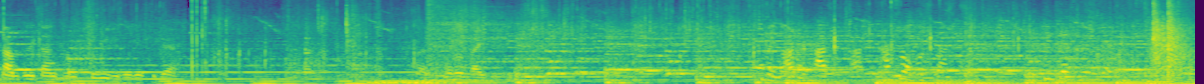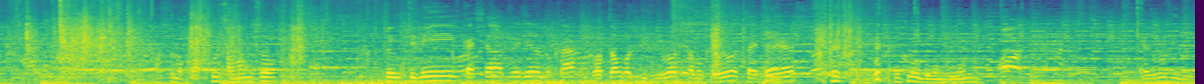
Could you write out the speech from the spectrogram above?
काम करे काम करो सुबह भी हो जाती है Asal pakun sama musuh. Tung tini kasih media potong kau video sama kau, tay tay. Itu dengan dengan. Egro di sini.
